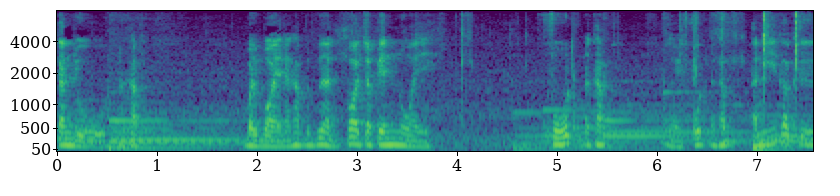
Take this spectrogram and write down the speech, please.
กันอยู่นะครับ บ่อยๆนะครับเพื่อนๆก็จะเป็นหน่วยฟุตนะครับ หน่วยฟุตนะครับ อันนี้ก็คือ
